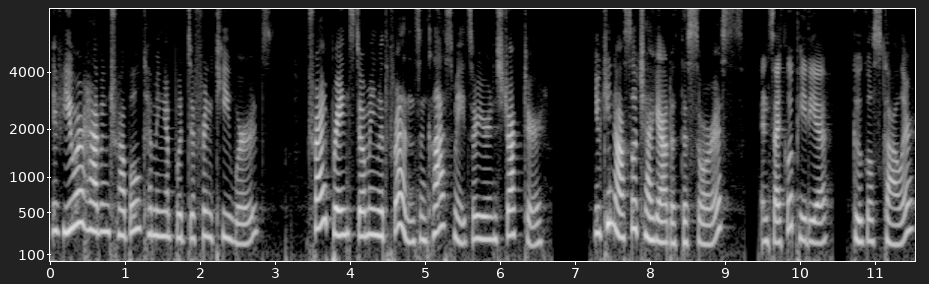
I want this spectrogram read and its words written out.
If you are having trouble coming up with different keywords, try brainstorming with friends and classmates or your instructor. You can also check out a thesaurus, Encyclopedia, Google Scholar,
